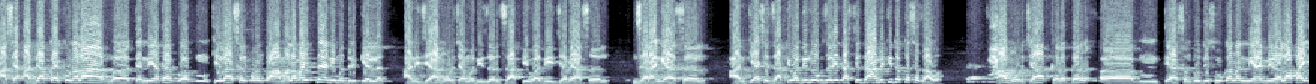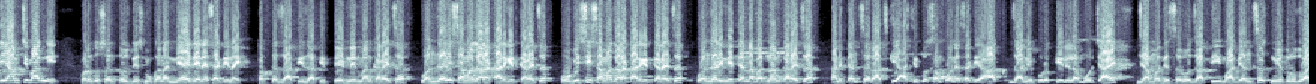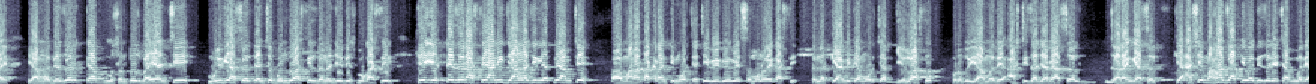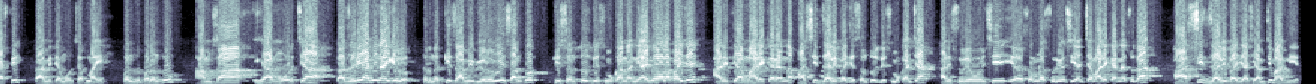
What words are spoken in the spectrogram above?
अशा अद्याप काय कोणाला त्यांनी आता केलं असेल परंतु आम्हाला माहीत नाही निमंत्रित केलं. आणि ज्या मोर्चामध्ये जर जातीवादी जबे असेल जरांगे असेल आणखी असे जातीवादी लोक जर येत असतील तर आम्ही तिथं कसं जावं? हा मोर्चा खर तर अं, त्या संतोष देशमुखांना न्याय मिळाला पाहिजे आमची मागणी परंतु संतोष देशमुखांना न्याय देण्यासाठी नाही. फक्त जाती जाती तेढ निर्माण करायचं वंजारी समाजाला टार्गेट करायचं ओबीसी समाजाला टार्गेट करायचं वंजारी नेत्यांना बदनाम करायचं आणि त्यांचं राजकीय अस्तित्व संपवण्यासाठी हा जाणीवपूर्वक केलेला मोर्चा आहे ज्यामध्ये सर्व जाती वाद्यांचंच नेतृत्व आहे. यामध्ये जर त्या संतोष भाईयांची मुलगी असेल त्यांचे बंधू असतील धनंजय देशमुख असतील ते एकटे जर असते आणि जालना जिल्ह्यातले आमचे मराठा क्रांती मोर्चाचे वेगवेगळे समन्वयक असते तर नक्की आम्ही त्या मोर्चात गेलो असतो. परंतु यामध्ये आष्टीचा जाबे असेल जरांगे असेल की असे महाजातीवादी जर याच्यामध्ये असतील तर आम्ही त्या मोर्चात नाही. पण परंतु आमचा ह्या मोर्चाला जरी आम्ही नाही गेलो तर नक्कीच आम्ही वेळोवेळी सांगतो की संतोष देशमुखांना न्याय मिळाला पाहिजे आणि त्या मारेकऱ्यांना फाशीच झाली पाहिजे संतोष देशमुखांच्या. आणि सूर्यवंशी सोमनाथ सूर्यवंशी यांच्या मारेकऱ्यांना सुद्धा फाशीच झाली पाहिजे अशी आमची मागणी आहे.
